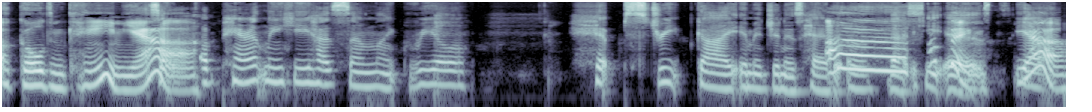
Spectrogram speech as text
A golden cane. Yeah. So apparently he has some like real hip street guy image in his head of Uh, that he is. yeah.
